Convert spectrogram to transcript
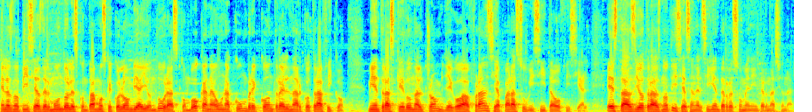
En las noticias del mundo les contamos que Colombia y Honduras convocan a una cumbre contra el narcotráfico, mientras que Donald Trump llegó a Francia para su visita oficial. Estas y otras noticias en el siguiente resumen internacional.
